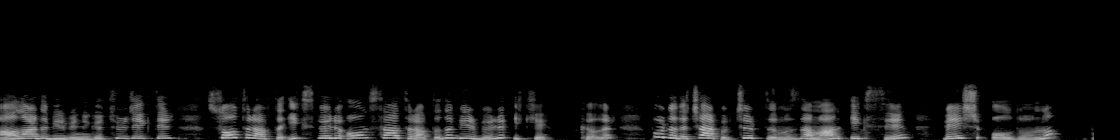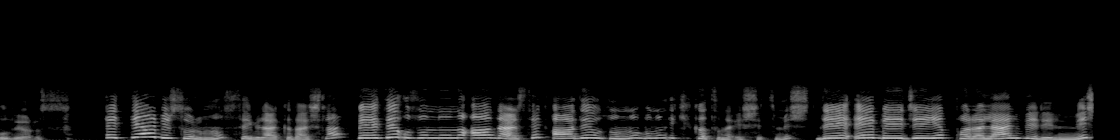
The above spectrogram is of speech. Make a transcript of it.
A'lar da birbirini götürecektir. Sol tarafta x bölü 10, sağ tarafta da 1 bölü 2 kalır. Burada da çarpıp çırptığımız zaman x'in 5 olduğunu buluyoruz. Evet diğer bir sorumuz sevgili arkadaşlar. BD uzunluğuna A dersek AD uzunluğu bunun iki katına eşitmiş. DE BC'ye paralel verilmiş.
